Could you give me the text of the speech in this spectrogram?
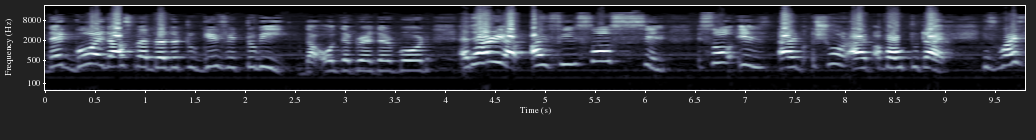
Then go and ask my brother to give it to me, the older brother moaned. And hurry up, I feel so ill, so ill, I'm sure I'm about to die. His wife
